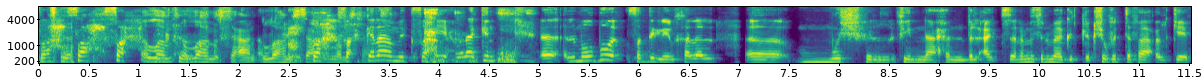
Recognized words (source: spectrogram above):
صح صح صح الله. الله المستعان الله المستعان صح الله صح. كلامك صحيح ولكن آه، الموضوع صدقني الخلل آه، مش في ال- فينا إحنا بالعكس أنا مثل ما قلت لك شوف التفاعل كيف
